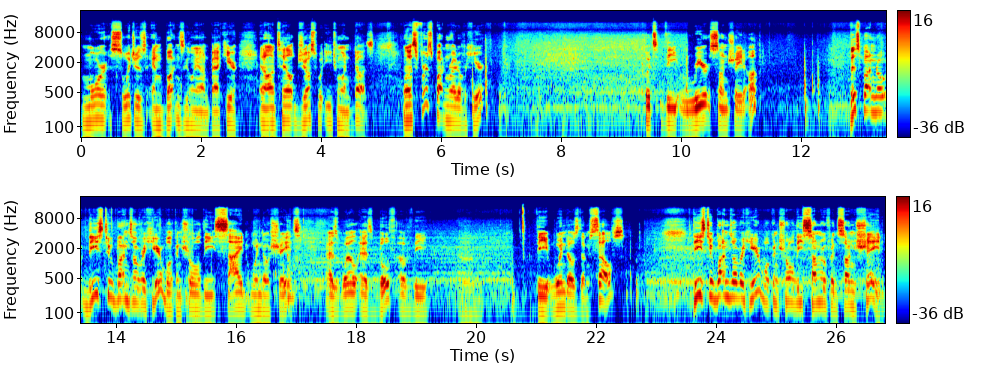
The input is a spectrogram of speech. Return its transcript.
more switches and buttons going on back here. And I'll entail just what each one does. Now this first button right over here puts the rear sunshade up. This button, these two buttons over here will control the side window shades as well as both of the um, the windows themselves. These two buttons over here will control the sunroof and sunshade.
